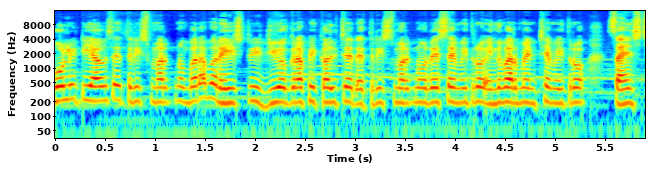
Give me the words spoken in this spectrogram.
પોલિટી આવશે ત્રીસ માર્કનું, બરાબર? હિસ્ટ્રી જીઓગ્રાફી કલ્ચર એ ત્રીસ માર્કનું રહેશે, મિત્રો. એન્વાયરમેન્ટ છે, મિત્રો. સાયન્સ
